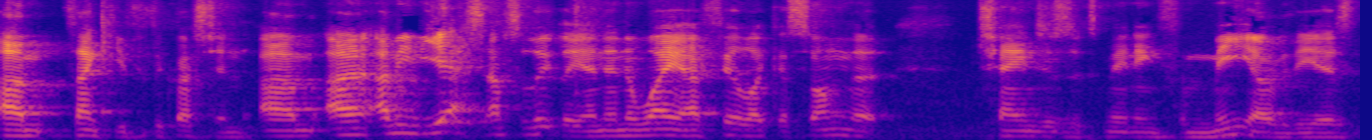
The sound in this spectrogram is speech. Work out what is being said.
Um, thank you for the question. Um, I, I mean, yes, absolutely. And in a way, I feel like a song that changes its meaning for me over the years.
